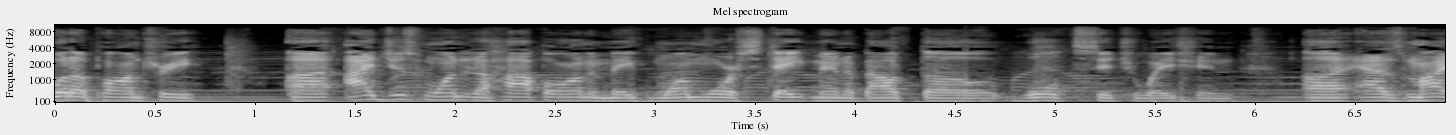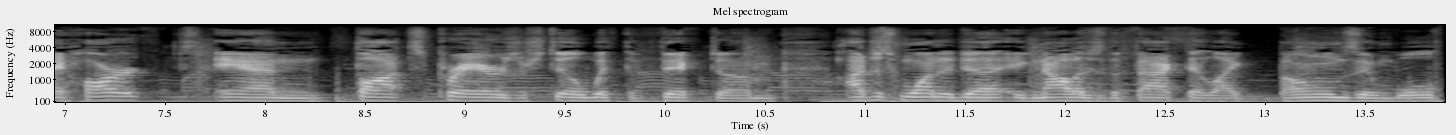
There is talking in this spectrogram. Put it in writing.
What up, Palm Tree? Uh, I just wanted to hop on and make one more statement about the Wulf situation. Uh, as my heart and thoughts, prayers are still with the victim, I just wanted to acknowledge the fact that like Bones and Wulf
